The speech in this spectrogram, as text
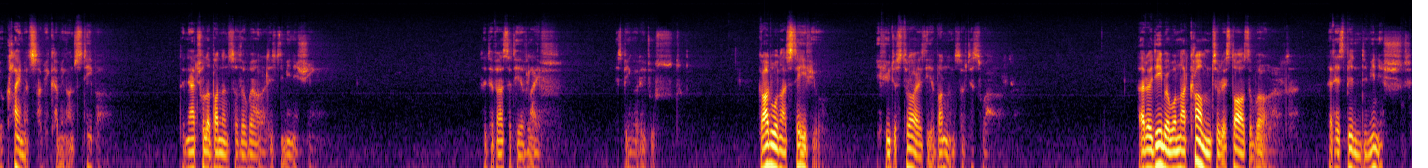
Your climates are becoming unstable. The natural abundance of the world is diminishing. The diversity of life is being reduced. God will not save you if you destroy the abundance of this world. A Redeemer will not come to restore the world that has been diminished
